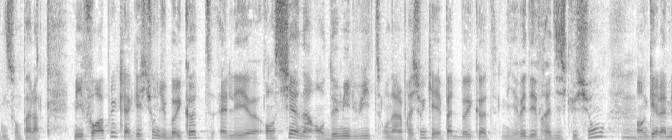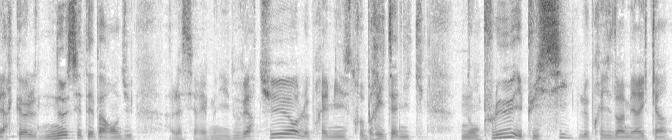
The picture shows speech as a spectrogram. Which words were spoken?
qui ne sont pas là. Mais il faut rappeler que la question du boycott, elle est euh, ancienne. Hein. En 2008, on a l'impression qu'il n'y avait pas de boycott, mais il y avait des vraies discussions. Hmm. Angela Merkel ne s'était pas rendue à la cérémonie d'ouverture, le Premier ministre britannique non plus. Et puis si le président américain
